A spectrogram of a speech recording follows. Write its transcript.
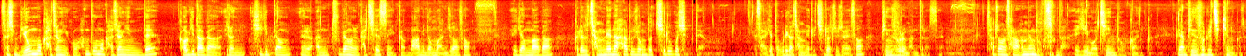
사실 미혼모 가정이고 한부모 가정인데 거기다가 이런 희귀병을 안 투병을 같이 했으니까 마음이 너무 안 좋아서 애기 엄마가 그래도 장례는 하루 정도 치르고 싶대요. 그래서 알겠다 우리가 장례를 치러주자 해서 빈소를 만들었어요. 찾아온 사람 한 명도 없습니다. 애기 뭐 지인도 없고 하니까 그냥 빈소를 지키는 거죠.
